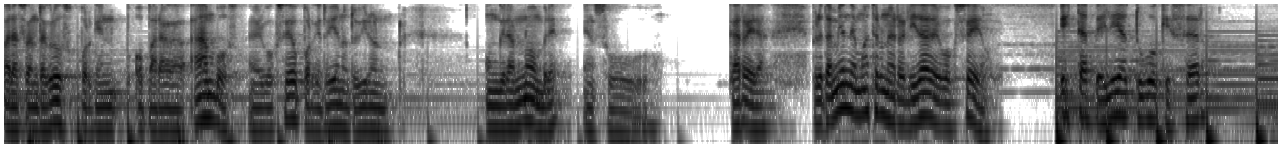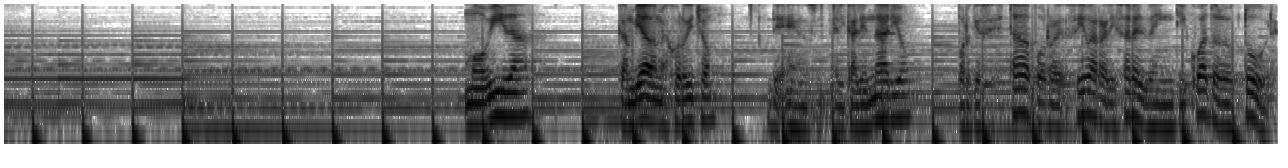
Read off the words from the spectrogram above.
para Santa Cruz porque, o para ambos en el boxeo porque todavía no tuvieron un gran nombre en su carrera, pero también demuestra una realidad del boxeo. Esta pelea tuvo que ser movida, cambiada mejor dicho, en el calendario porque se, estaba se iba a realizar el 24 de octubre.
